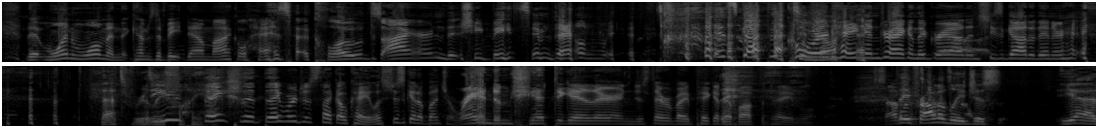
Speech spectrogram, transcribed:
that one woman that comes to beat down Michael has a clothes iron that she beats him down with? it's got the cord not. hanging, dragging the ground, and she's got it in her hand. That's really Do you funny. think that they were just like, okay, let's just get a bunch of random shit together and just everybody pick it up off the table? they probably just yeah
